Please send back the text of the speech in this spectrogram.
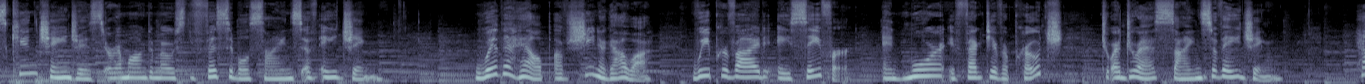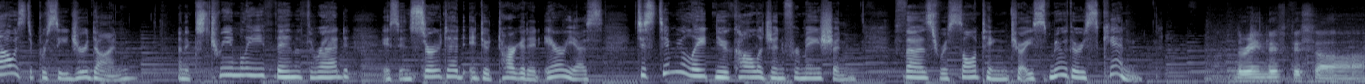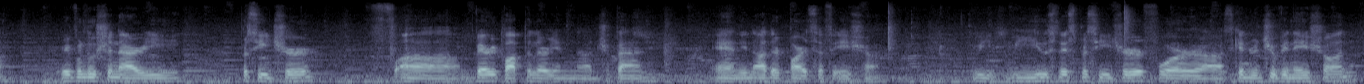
Skin changes are among the most visible signs of aging. With the help of Shinagawa, we provide a safer and more effective approach to address signs of aging. How is the procedure done? An extremely thin thread is inserted into targeted areas to stimulate new collagen formation, thus resulting to a smoother skin. The Reign Lift is a revolutionary procedure, uh, very popular in uh, Japan and in other parts of Asia. We, we use this procedure for uh, skin rejuvenation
